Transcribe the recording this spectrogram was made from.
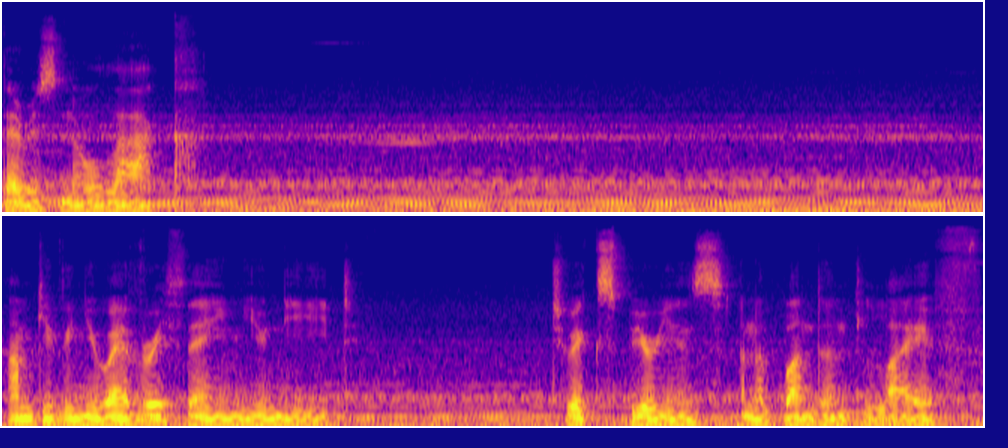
there is no lack. I'm giving you everything you need to experience an abundant life.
